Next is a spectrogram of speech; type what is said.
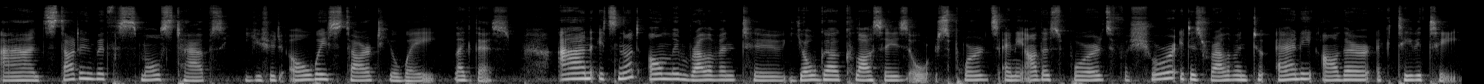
and starting with small steps, you should always start your way like this. And it's not only relevant to yoga classes or sports, any other sports, for sure, it is relevant to any other activity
